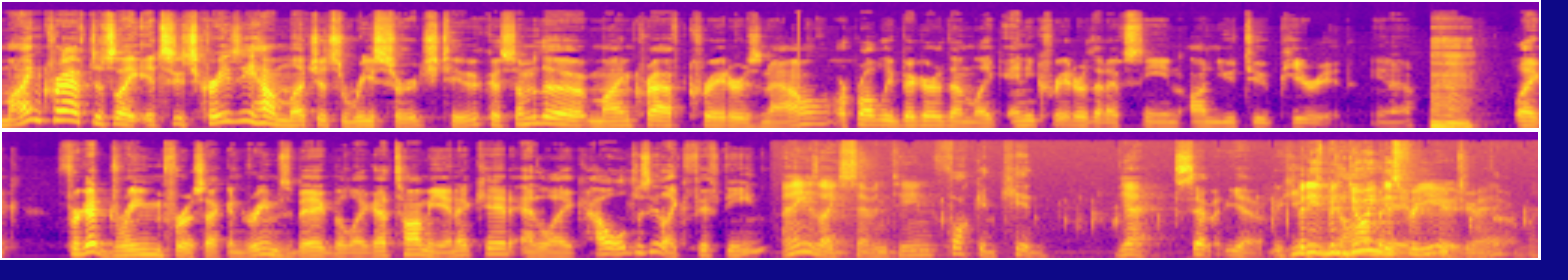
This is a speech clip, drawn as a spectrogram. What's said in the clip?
Minecraft is like it's it's crazy how much it's researched too, because some of the Minecraft creators now are probably bigger than like any creator that I've seen on YouTube. Period. You know, hmm like forget Dream for a second. Dream's big, but like that TommyInnit kid at like how old is he? Like fifteen? I think he's like 17. Fucking kid. Yeah, Seven. Yeah. but he's been doing this for years, YouTube, right? though.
